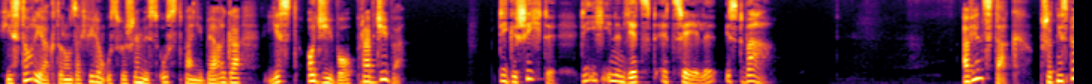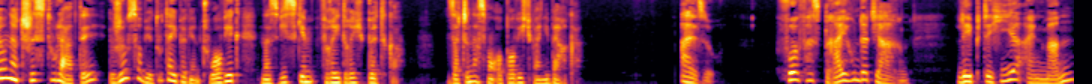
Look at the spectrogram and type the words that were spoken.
Historia, którą za chwilę usłyszymy z ust pani Berga, jest o dziwo prawdziwa. Die Geschichte, die ich Ihnen jetzt erzähle, ist wahr. A więc tak, przed niespełna 300 laty żył sobie tutaj pewien człowiek nazwiskiem Friedrich Böttger. Zaczyna swą opowieść pani Berga. Also, vor fast 300 Jahren lebte hier ein Mann,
